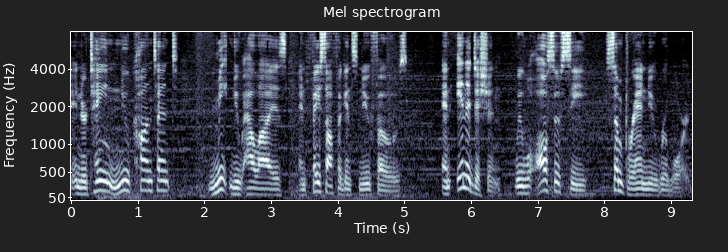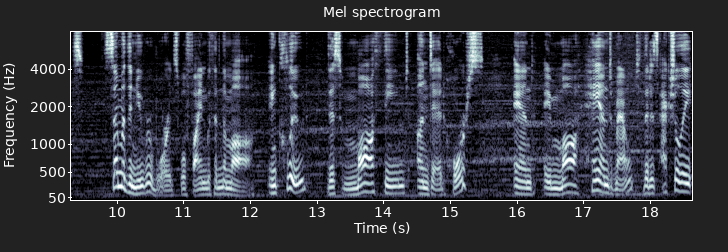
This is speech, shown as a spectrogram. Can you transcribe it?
entertain new content, meet new allies, and face off against new foes. And in addition, we will also see some brand new rewards. Some of the new rewards we'll find within the Maw include this Maw themed undead horse, and a Maw hand mount that is actually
